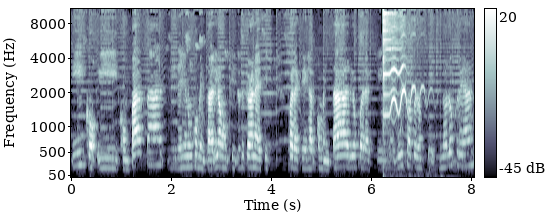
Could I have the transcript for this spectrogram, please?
y, y compartan y dejen un comentario, aunque yo sé que van a decir para que dejar comentario, para que me gusta, pero aunque no lo crean,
